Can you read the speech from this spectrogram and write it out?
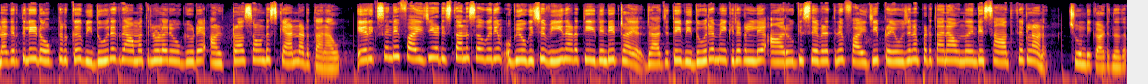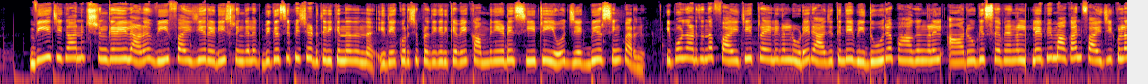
നഗരത്തിലെ ഡോക്ടർക്ക് വിദൂര ഗ്രാമത്തിലുള്ള രോഗിയുടെ അൾട്രാസൗണ്ട് സ്കാൻ നടത്താനാവും. എറിക്സന്റെ ഫൈവ് ജി അടിസ്ഥാന സൗകര്യം ഉപയോഗിച്ച് വി നടത്തിയ ഇതിന്റെ ട്രയൽ രാജ്യത്തെ വിദൂര മേഖലകളിലെ ആരോഗ്യ സേവനത്തിന് ഫൈവ് ജി പ്രയോജനപ്പെടുത്താനാവുന്നതിന്റെ സാധ്യതകളാണ് ചൂണ്ടിക്കാട്ടുന്നത്. വി ജിഗാനറ്റ് ശൃംഖലയിലാണ് വി ഫൈവ് ജി റെഡി ശൃംഖല വികസിപ്പിച്ചെടുത്തിരിക്കുന്നതെന്ന് ഇതേക്കുറിച്ച് പ്രതികരിക്കവേ കമ്പനിയുടെ C T O Jagbir Singh പറഞ്ഞു. ഇപ്പോൾ നടത്തുന്ന ഫൈവ് ജി ട്രയലുകളിലൂടെ രാജ്യത്തിന്റെ വിദൂര ഭാഗങ്ങളിൽ ആരോഗ്യ സേവനങ്ങൾ ലഭ്യമാക്കാൻ ഫൈവ് ജിക്കുള്ള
